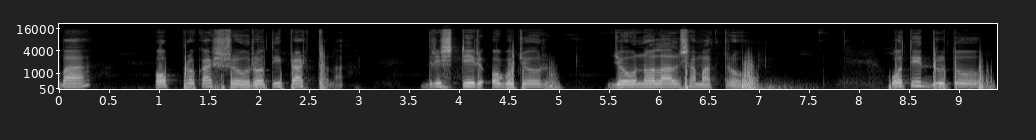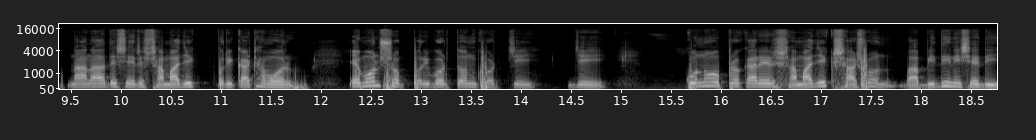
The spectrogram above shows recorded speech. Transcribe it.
বা অপ্রকাশ্য রতি প্রার্থনা, দৃষ্টির অগোচর যৌনলালসা মাত্র। অতি দ্রুত নানা দেশের সামাজিক পরিকাঠামোর এমন সব পরিবর্তন ঘটছে যে কোনো প্রকারের সামাজিক শাসন বা বিধিনিষেধই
